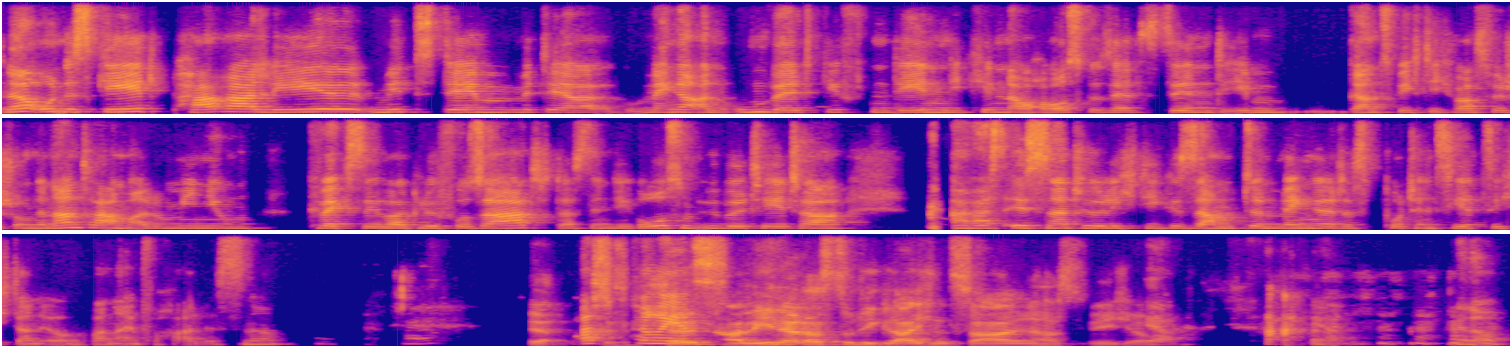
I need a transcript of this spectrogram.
ne, und es geht parallel mit, dem, mit der Menge an Umweltgiften, denen die Kinder auch ausgesetzt sind. Eben ganz wichtig, was wir schon genannt haben, Aluminium, Quecksilber, Glyphosat, das sind die großen Übeltäter. Aber es ist natürlich die gesamte Menge, das potenziert sich dann irgendwann einfach alles. Ne? Ja, was ist schön, jetzt... Alina, dass du die gleichen Zahlen hast wie ich auch. Ja, ja genau.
